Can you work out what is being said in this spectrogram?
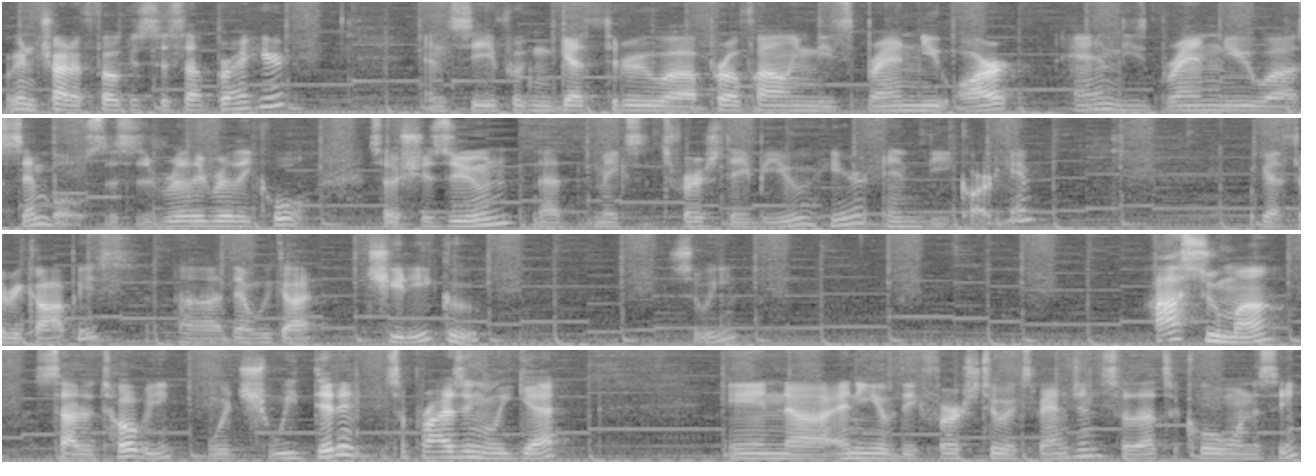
we're gonna try to focus this up right here and see if we can get through uh, profiling these brand new art and these brand new uh, symbols. This is really, really cool. So Shizune, that makes its first debut here in the card game. We got three copies. Uh, then we got Chiriku, sweet. Asuma Sarutobi, which we didn't surprisingly get in uh, any of the first two expansions, so that's a cool one to see.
